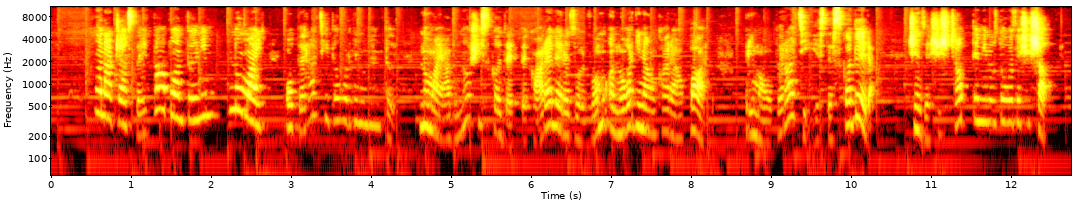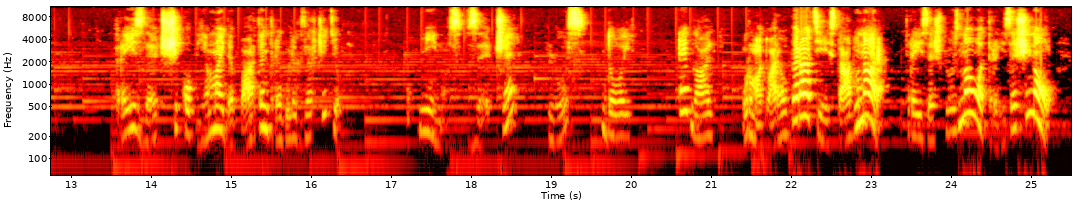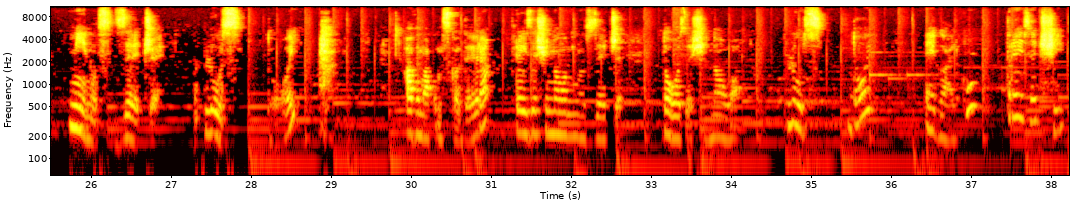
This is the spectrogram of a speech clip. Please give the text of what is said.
În această etapă întâlnim numai operații de ordinul întâi, numai adunări și scăderi pe care le rezolvăm în ordinea în care apar. Prima operație este scăderea, 57 minus 27. 30 și copiem mai departe întregul exercițiu. Minus 10 plus 2 egal. Următoarea operație este adunarea. 30 plus 9, 39 minus 10 plus 2. Avem acum scăderea, 39 minus 10, 29 plus 2 egal cu 31.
